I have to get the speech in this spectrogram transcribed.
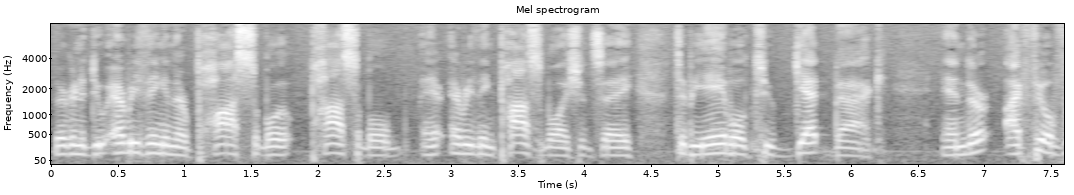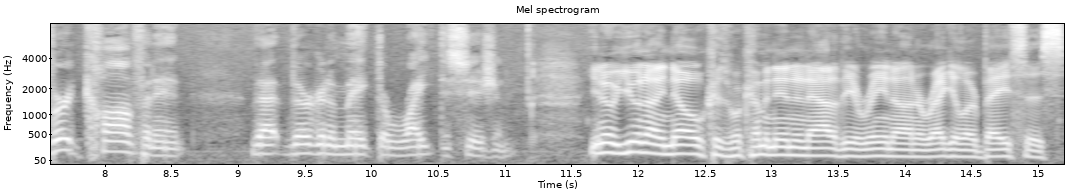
they're going to do everything in their possible possible everything possible, I should say, to be able to get back. And I feel very confident that they're going to make the right decision. You know, you and I know because we're coming in and out of the arena on a regular basis.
